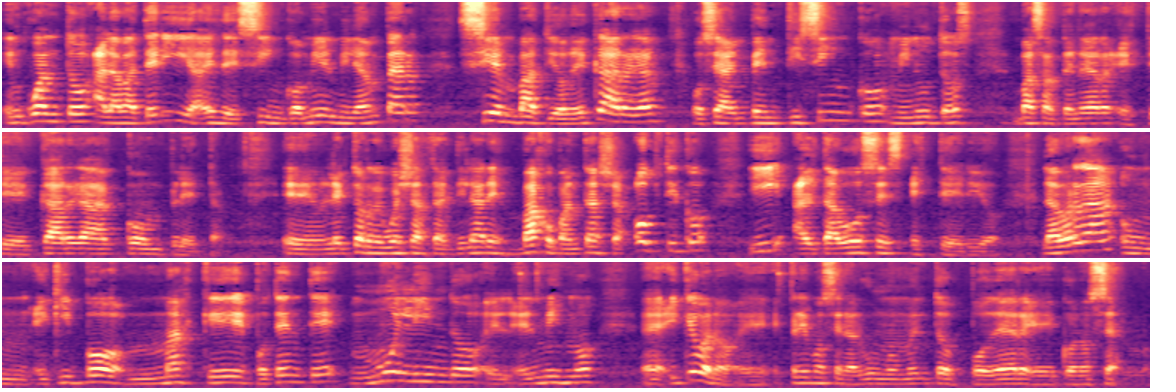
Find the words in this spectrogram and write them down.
En cuanto a la batería es de 5000 mAh, 100 vatios de carga, o sea, en 25 minutos vas a tener este, carga completa. Eh, lector de huellas dactilares bajo pantalla óptico y altavoces estéreo. La verdad, un equipo más que potente, muy lindo el, mismo eh, y que bueno, eh, esperemos en algún momento poder conocerlo.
